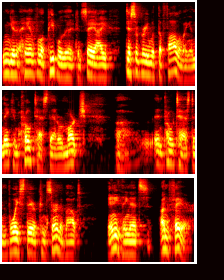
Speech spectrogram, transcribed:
You can get a handful of people that can say, I disagree with the following, and they can protest that or march uh, and protest and voice their concern about anything that's unfair.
